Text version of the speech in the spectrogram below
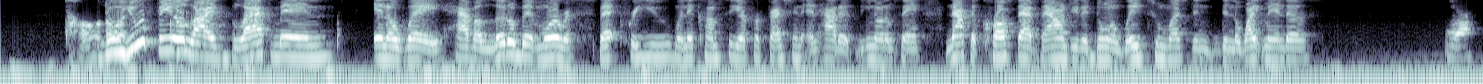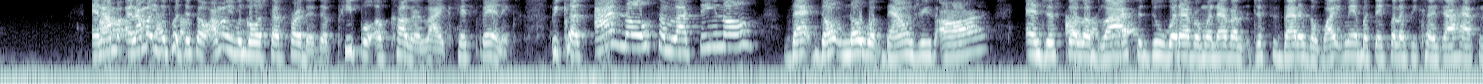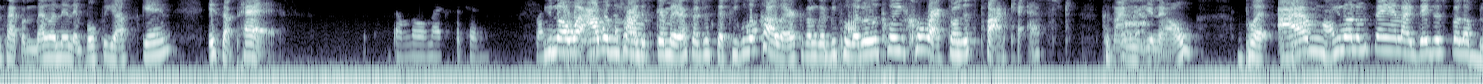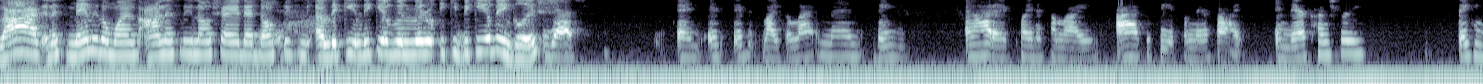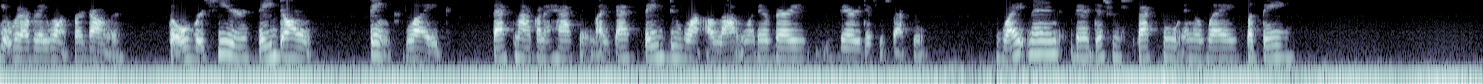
Oh, Do you feel like black men in a way have a little bit more respect for you when it comes to your profession and how to you know what I'm saying not to cross that boundary to doing way too much than than the white man does? Yes. And I'm and I'm gonna even put this on. I'm gonna even go a step further. The people of color, like Hispanics, because I know some Latinos that don't know what boundaries are and just feel obliged to do whatever whenever, just as bad as a white man. But they feel like because y'all have some type of melanin in both of y'all skin, it's a pass. The little Mexicans. you know what? I wasn't trying to discriminate. I just said people of color because I'm gonna be politically correct on this podcast because I'm, you know. But I'm, you know what I'm saying? Like they just feel obliged, and it's mainly the ones, honestly, no shade, that don't speak a licky licky of a little icky bicky of English. Yes, and it, it like the Latin men, they, and I had to explain to somebody, I had to see it from their side. In their country, they can get whatever they want for a dollar. So over here, they don't think like that's not going to happen. Like that's they do want a lot more. They're very very disrespectful white men they're disrespectful in a way but they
